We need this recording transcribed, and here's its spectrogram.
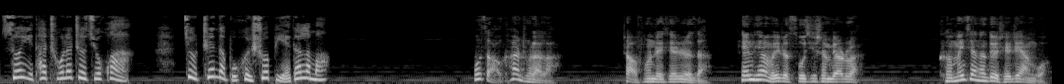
所以他除了这句话，就真的不会说别的了吗？我早看出来了，赵峰这些日子天天围着苏七身边转，可没见他对谁这样过。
